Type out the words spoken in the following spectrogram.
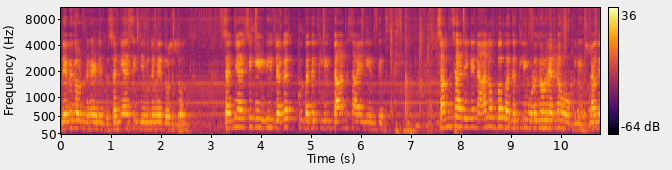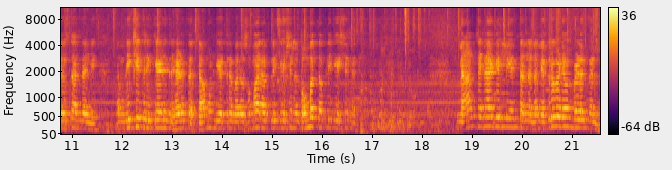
ದೇವೇಗೌಡರು ಹೇಳಿದ್ದು, ಸನ್ಯಾಸಿ ಜೀವನವೇ ದೊಡ್ಡದು ಅಂತ. ಸನ್ಯಾಸಿಗೆ ಇಡೀ ಜಗತ್ತು ಬದುಕಲಿ ತಾನು ಸಾಯಲಿ ಅಂತಿರುತ್ತೆ ಸಂಸಾರಿಗೆ ನಾನೊಬ್ಬ ಬದುಕಲಿ, ಉಳಿದವರೆಲ್ಲ ಹೋಗ್ಲಿ. ನಾವು ದೇವಸ್ಥಾನದಲ್ಲಿ ನಮ್ಮ ದೀಕ್ಷಿತರಿಗೆ ಕೇಳಿದ್ರೆ ಹೇಳ್ತಾರೆ, ಚಾಮುಂಡಿ ಹತ್ರ ಬರೋ ಸುಮಾರು ಅಪ್ಲಿಕೇಶನ್ ತೊಂಬತ್ತು ಅಪ್ಲಿಕೇಶನ್ ನಾನು ಚೆನ್ನಾಗಿರ್ಲಿ ಅಂತಲ್ಲ ನನ್ನ ಎದುರುಗಡೆ ಒಂದು ಬೆಳೆದ್ನಲ್ಲ?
